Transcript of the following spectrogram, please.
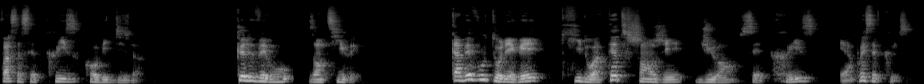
face à cette crise COVID-19? Que devez-vous en tirer? Qu'avez-vous toléré qui doit être changé durant cette crise et après cette crise?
